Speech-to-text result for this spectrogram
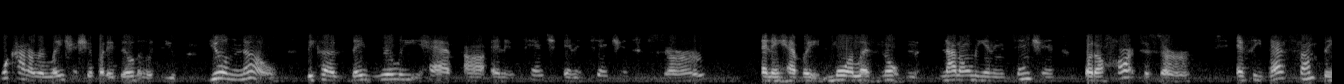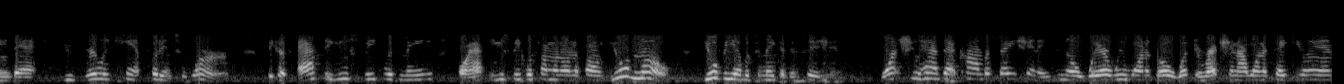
What kind of relationship are they building with you? You'll know because they really have uh, an intention an intention to serve, and they have a more or less no, not only an intention but a heart to serve. And see, that's something that you really can't put into words because after you speak with me or after you speak with someone on the phone, you'll know, you'll be able to make a decision. Once you have that conversation and you know where we want to go, what direction I want to take you in,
